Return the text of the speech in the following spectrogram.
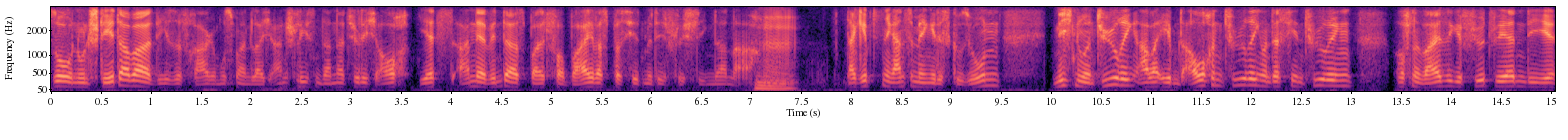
So, nun steht aber, diese Frage muss man gleich anschließen, dann natürlich auch jetzt an, der Winter ist bald vorbei, was passiert mit den Flüchtlingen danach? Mhm. Da gibt es eine ganze Menge Diskussionen, nicht nur in Thüringen, aber eben auch in Thüringen und dass sie in Thüringen auf eine Weise geführt werden, die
